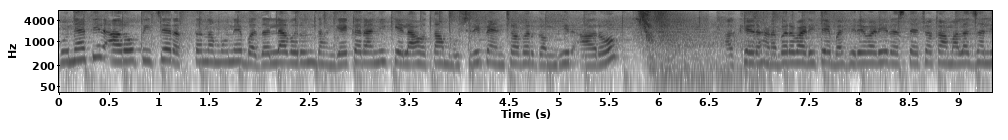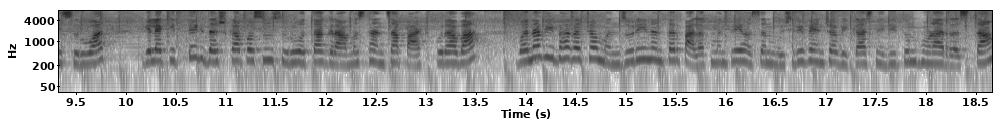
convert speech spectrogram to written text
गुन्ह्यातील आरोपीचे रक्त नमुने बदलल्यावरून धंगेकरांनी केला होता मुश्रीफ यांच्यावर गंभीर आरोप. अखेर हणबरवाडी ते बहिरेवाडी रस्त्याच्या कामाला झाली सुरुवात. गेल्या कित्येक दशकापासून सुरू होता ग्रामस्थांचा पाठपुरावा. वन विभागाच्या मंजुरीनंतर पालकमंत्री हसन मुश्रीफ यांच्या विकास निधीतून होणार रस्ता.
